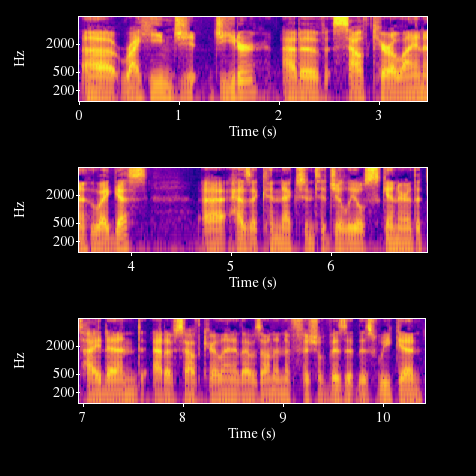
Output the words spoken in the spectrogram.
uh, Raheem J- Jeter out of South Carolina, who I guess uh, has a connection to Jaleel Skinner, the tight end out of South Carolina that was on an official visit this weekend.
